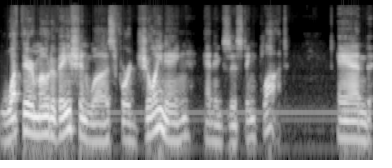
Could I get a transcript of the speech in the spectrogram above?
what their motivation was for joining an existing plot. And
